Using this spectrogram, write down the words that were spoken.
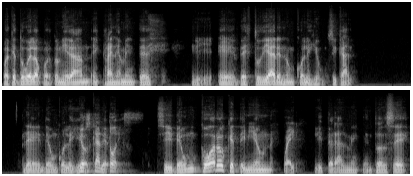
porque tuve la oportunidad extrañamente de, eh, estudiar en un colegio musical, de, un colegio... Los cantores. sí, de un coro que tenía una escuela, literalmente. Entonces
